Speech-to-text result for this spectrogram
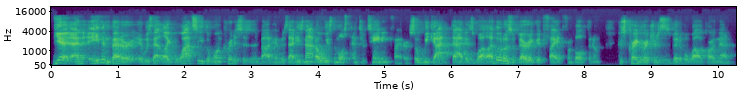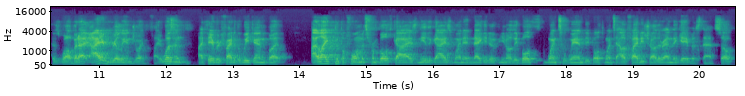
Yeah, and even better, it was that like Buatsi, the one criticism about him is that he's not always the most entertaining fighter. So we got that as well. I thought it was a very good fight from both of them because Craig Richards is a bit of a wild card in that as well. But I, I really enjoyed the fight. It wasn't my favorite fight of the weekend, but I liked the performance from both guys. Neither guys went in negative. You know, they both went to win. They both went to outfight each other, and they gave us that. So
